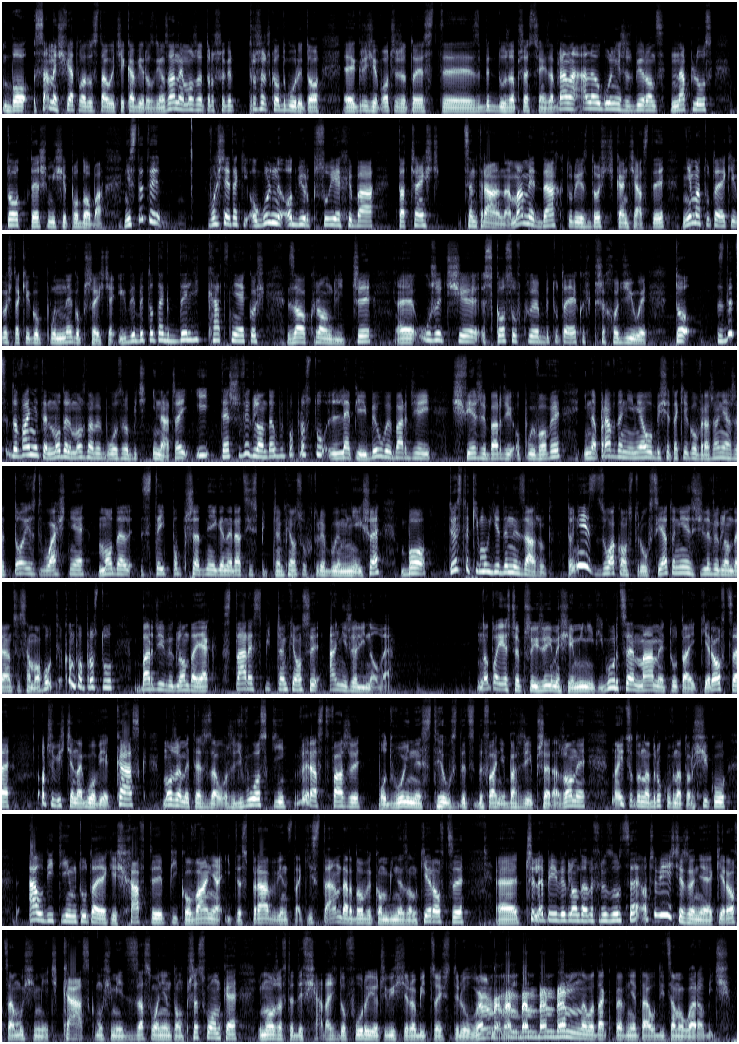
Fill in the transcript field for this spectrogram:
bo same światła zostały ciekawie rozwiązane, może troszeczkę, od góry to e, gryzie w oczy, że to jest e, zbyt duża przestrzeń zabrana, ale ogólnie rzecz biorąc na plus to też mi się podoba. Niestety właśnie taki ogólny odbiór psuje chyba ta część centralna. Mamy dach, który jest dość kanciasty, nie ma tutaj jakiegoś takiego płynnego przejścia i gdyby to tak delikatnie jakoś zaokrąglić, czy e, użyć e, skosów, które by tutaj jakoś przechodziły, to Zdecydowanie ten model można by było zrobić inaczej i też wyglądałby po prostu lepiej, byłby bardziej świeży, bardziej opływowy i naprawdę nie miałoby się takiego wrażenia, że to jest właśnie model z tej poprzedniej generacji Speed Championsów, które były mniejsze, bo to jest taki mój jedyny zarzut. To nie jest zła konstrukcja, to nie jest źle wyglądający samochód, tylko on po prostu bardziej wygląda jak stare Speed Championsy aniżeli nowe. No to jeszcze przyjrzyjmy się minifigurce. Mamy tutaj kierowcę, oczywiście na głowie kask, możemy też założyć włoski, wyraz twarzy, podwójny, z tyłu zdecydowanie bardziej przerażony. No i co do nadruków na torsiku, Audi Team, tutaj jakieś hafty, pikowania i te sprawy, więc taki standardowy kombinezon kierowcy. E, czy lepiej wygląda we fryzurce? Oczywiście, że nie. Kierowca musi mieć kask, musi mieć zasłoniętą przesłonkę i może wtedy wsiadać do fury i oczywiście robić coś w stylu no bo tak pewnie ta Audica mogła robić.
